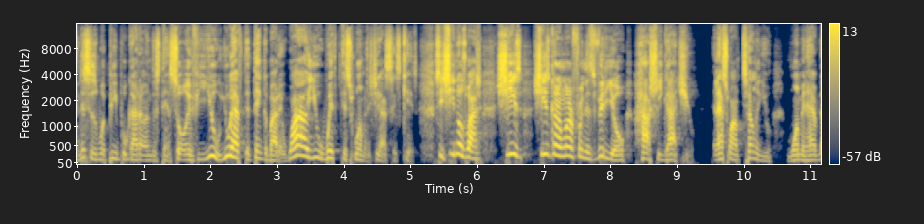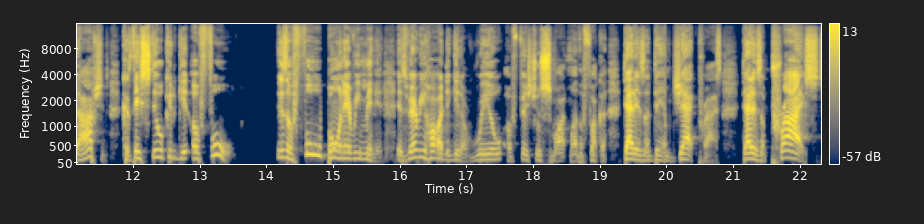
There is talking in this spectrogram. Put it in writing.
And this is what people got to understand. So if you you have to think about it. Why are you with this woman? She got six kids. See, she knows why she's she's gonna learn from this video how she got you. And that's why I'm telling you, women have the options because they still could get a fool. There's a fool born every minute. It's very hard to get a real, official, smart motherfucker. That is a damn jack prize. That is a prize.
